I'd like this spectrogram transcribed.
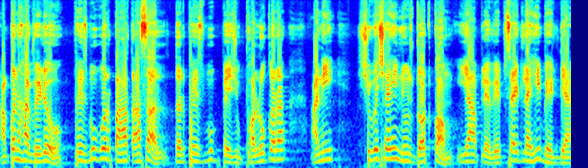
आपण हा व्हिडिओ फेसबुकवर पाहत असाल तर फेसबुक पेज फॉलो करा आणि शिवशाही न्यूज डॉट कॉम या आपल्या वेबसाईटलाही भेट द्या.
